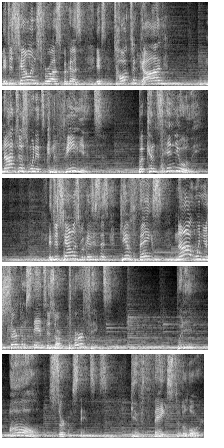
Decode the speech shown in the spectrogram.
It's a challenge for us because it's talk to God not just when it's convenient, but continually. It's a challenge because he says, give thanks not when your circumstances are perfect, but in all circumstances. Give thanks to the Lord.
